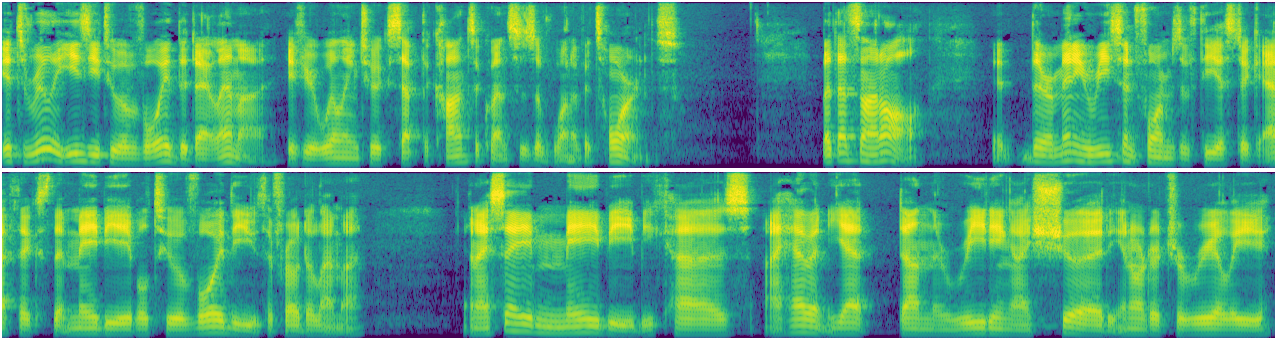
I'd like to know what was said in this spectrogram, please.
it's really easy to avoid the dilemma if you're willing to accept the consequences of one of its horns. But that's not all. It, there are many recent forms of theistic ethics that may be able to avoid the Euthyphro dilemma. And I say maybe because I haven't yet done the reading I should in order to really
